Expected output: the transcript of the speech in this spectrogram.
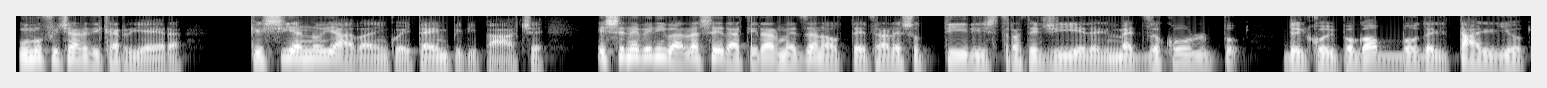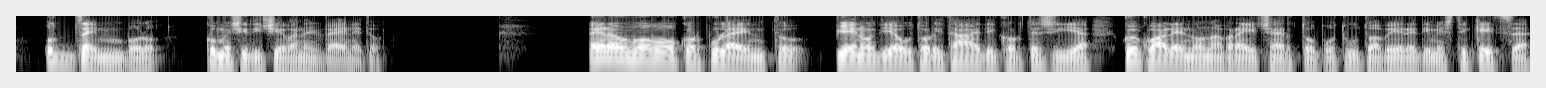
un ufficiale di carriera, che si annoiava in quei tempi di pace e se ne veniva alla sera a tirar mezzanotte tra le sottili strategie del mezzo colpo, del colpo gobbo, del taglio o zembolo, come si diceva nel Veneto. Era un uomo corpulento, pieno di autorità e di cortesia, col quale non avrei certo potuto avere dimestichezza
